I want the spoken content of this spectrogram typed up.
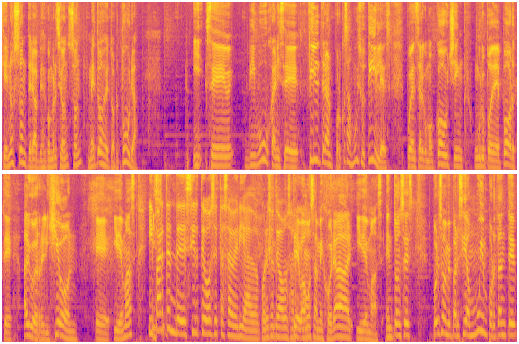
que no son terapias de conversión, son métodos de tortura y se dibujan y se filtran por cosas muy sutiles. Pueden ser como coaching, un grupo de deporte, algo de religión eh, y demás. Y parten de decirte vos estás averiado, por eso te vamos a te arreglar. vamos a mejorar y demás. Entonces, por eso me parecía muy importante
